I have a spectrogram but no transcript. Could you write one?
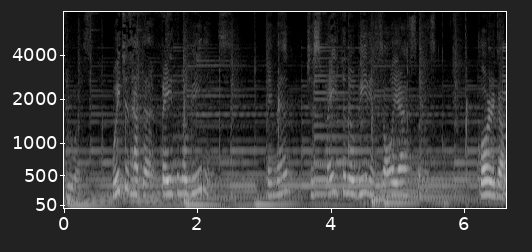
through us. We just have to have faith and obedience. Amen. Just faith and obedience is all He asks of us. Glory to God.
